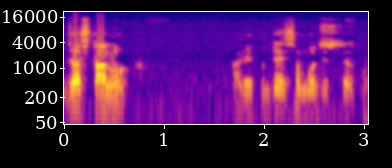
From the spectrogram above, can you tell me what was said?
जस्ट आलो आणि तुमच्याशी संबोधित करतो.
